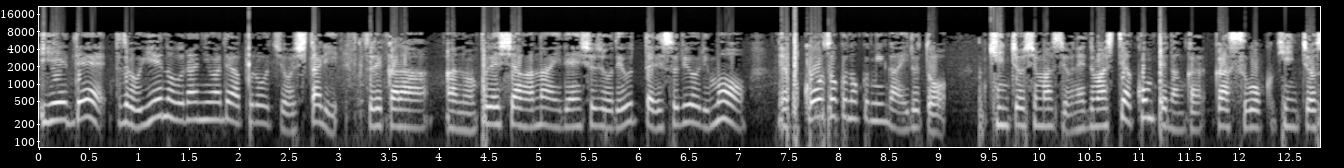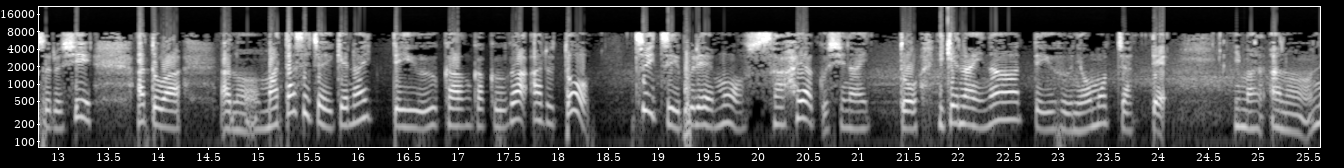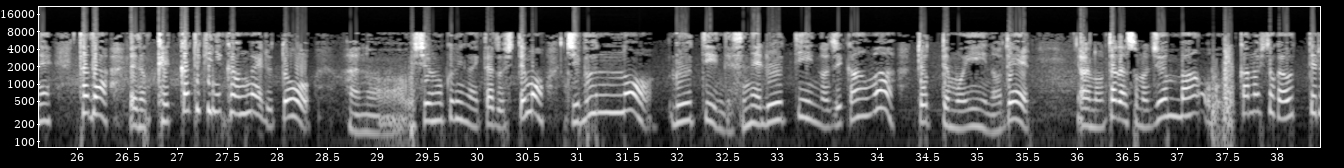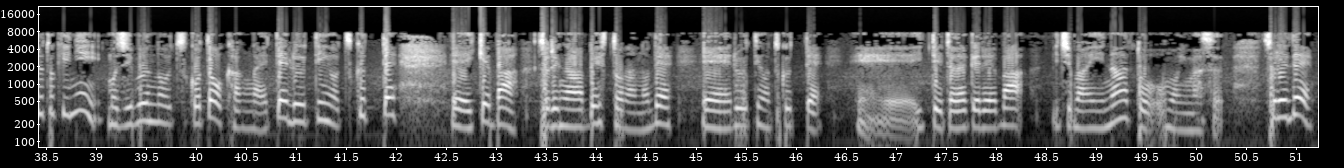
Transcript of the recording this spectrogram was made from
家で、例えば家の裏庭でアプローチをしたり、それから、あの、プレッシャーがない練習場で打ったりするよりも、やっぱ高速の組がいると、緊張しますよね。で、ましてやコンペなんかがすごく緊張するし、あとは、あの、待たせちゃいけないっていう感覚があると、ついついプレーもさ、早くしないといけないなっていうふうに思っちゃって、今、あのね、ただ、結果的に考えると、あの、後ろの組がいたとしても、自分のルーティンですね、ルーティンの時間はとってもいいので、あの、ただその順番、他の人が打ってる時に、もう自分の打つことを考えて、ルーティンを作って、えーいけば、それがベストなので、えールーティンを作って、えー行っていただければ、一番いいなと思います。それで、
